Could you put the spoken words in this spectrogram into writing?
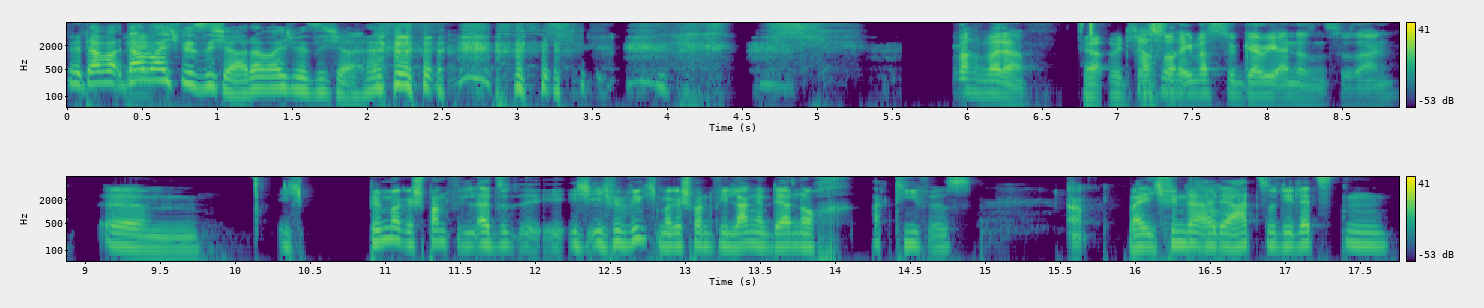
ja, da, war, da Nee. war ich mir sicher, da war ich mir sicher. Wir machen weiter. ja, Hast du noch irgendwas zu Gary Anderson zu sagen? Ähm, ich bin mal gespannt, wie, also ich, ich bin wirklich mal gespannt, wie lange der noch aktiv ist. Ja. Weil ich finde halt, er hat so die letzten,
